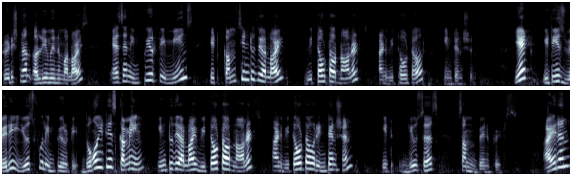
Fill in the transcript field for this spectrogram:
traditional aluminum alloys as an impurity means it comes into the alloy without our knowledge and without our intention. Yet it is very useful impurity though it is coming into the alloy without our knowledge and without our intention it gives us some benefits. Iron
